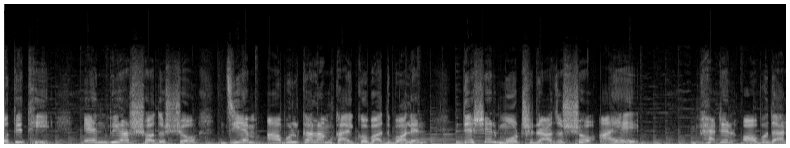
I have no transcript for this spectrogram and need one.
অতিথি এনবিআর সদস্য জি এম আবুল কালাম কাইকোবাদ বলেন, দেশের মোট রাজস্ব আয়ে ভ্যাটের অবদান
